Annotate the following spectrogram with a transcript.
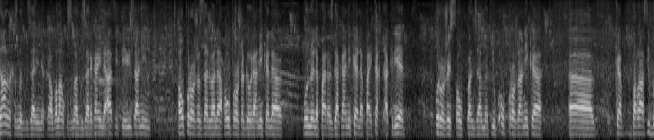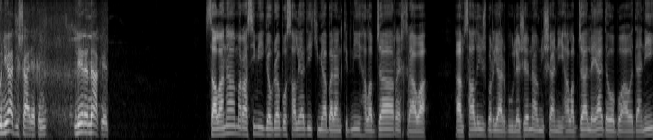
ناڵێن خزمەتگوزاری نەکراوە، بەڵام خزماتگوزارەکانی لە ئاستی پێویستدا نین، ئەو پڕۆژە زەلبەلاح و پڕۆژە گەورانەی کە لە بۆ نوێ لە پارێزگاکانی کە لە پایتەخت ئەکرێت، پڕۆژەی سەد و پەنجا مەتری و ئەو پڕۆژانەی کە کە بەڕاستی بنیادی شارێکن لێرە ناکرێت. ساڵانە مەراسیمی گەورە بۆ ساڵیادی کیمیابارانکردنی هەڵەبجە ڕێکخراوە، ئەمساڵیش بڕیاربوو لەژێر ناونیشانی هەڵەبجە لە یادەوە بۆ ئاوەدانی،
